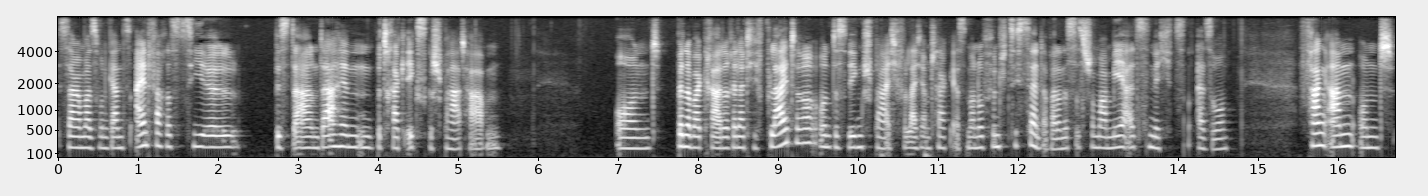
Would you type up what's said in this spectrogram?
ich sage mal so ein ganz einfaches Ziel, bis da und dahin einen Betrag X gespart haben. Und bin aber gerade relativ pleite und deswegen spare ich vielleicht am Tag erstmal nur 50 Cent, aber dann ist es schon mal mehr als nichts. Also fang an und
